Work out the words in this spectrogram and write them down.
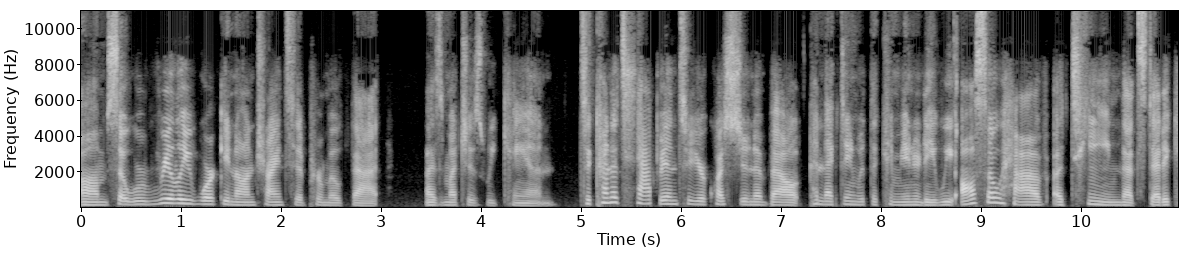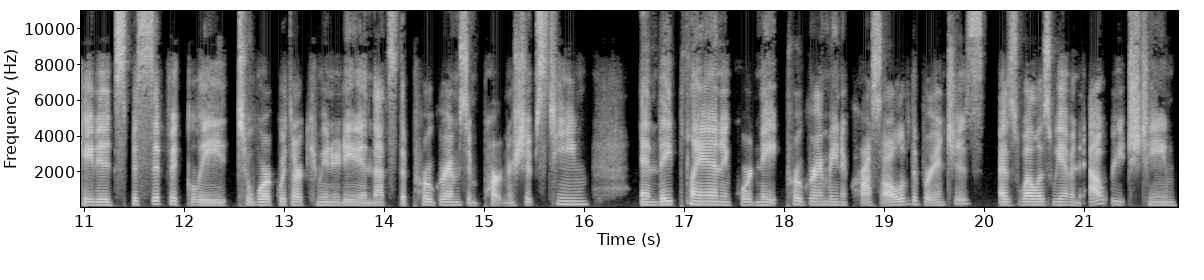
Um, so we're really working on trying to promote that as much as we can to kind of tap into your question about connecting with the community, we also have a team that's dedicated specifically to work with our community, and that's the programs and partnerships team. And they plan and coordinate programming across all of the branches, as well as we have an outreach team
